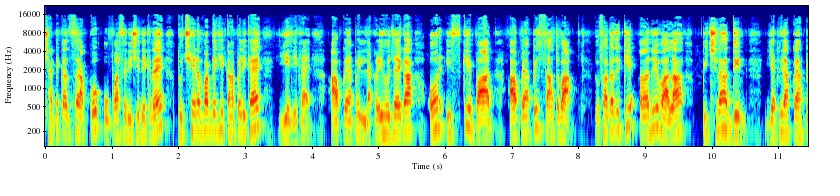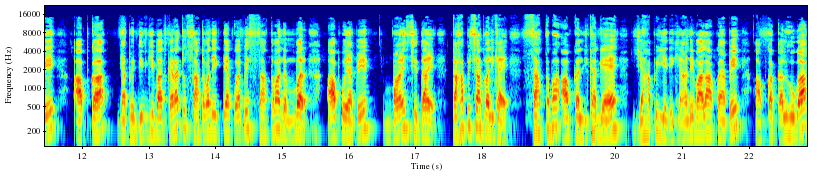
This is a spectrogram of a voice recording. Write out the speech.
छठे का आंसर आपको ऊपर से नीचे देखना है। तो छह नंबर देखिए कहाँ पे लिखा है, ये लिखा है। आपका यहाँ पे लकड़ी हो जाएगा और इसके बाद आपको यहाँ पे सातवा तो सातवा देखिए, आने वाला पिछला दिन, या फिर आपका यहाँ पे, आपका यहाँ पे दिन की बात कर रहा है तो सातवां देखते हैं आपको यहाँ पे सातवां नंबर, आपको यहाँ पे बाएँ से दाएँ, कहाँ पे सातवां लिखा है? सातवां आपका लिखा गया है, यहाँ पे ये देखिए, आने वाला आपका यहाँ पे, आपका कल होगा,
